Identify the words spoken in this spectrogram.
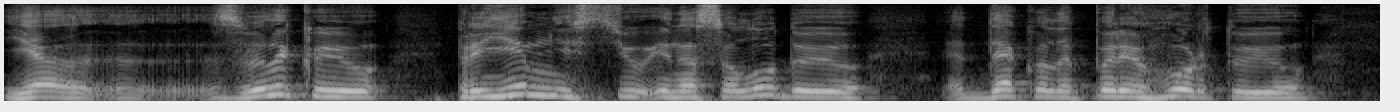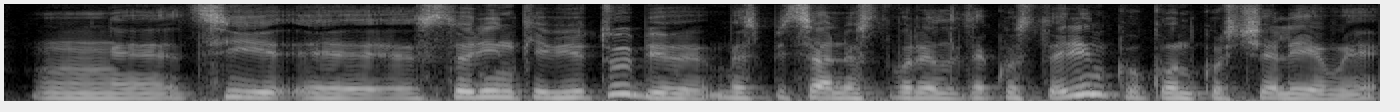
Я е, з великою приємністю і насолодою деколи перегортую е, ці сторінки в Ютубі. Ми спеціально створили таку сторінку, конкурс Чалєвої,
